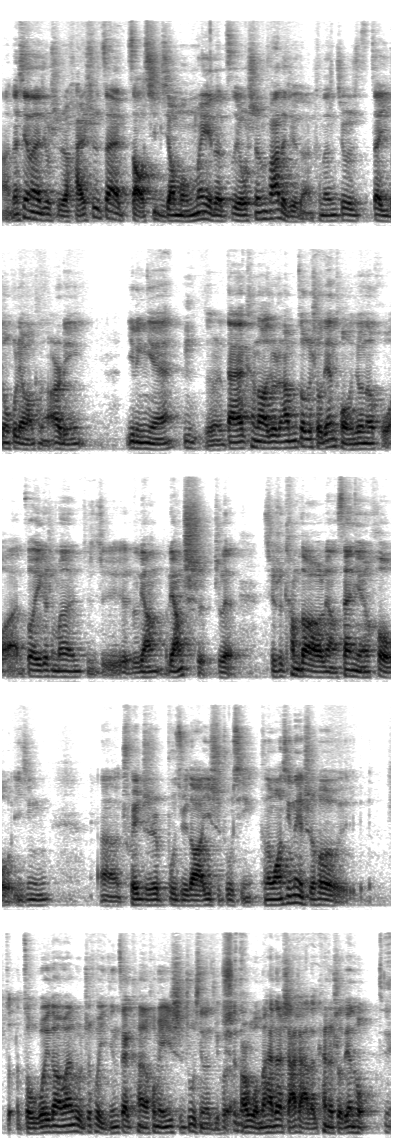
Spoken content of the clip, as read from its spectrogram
啊，但现在就是还是在早期比较萌昧的自由生发的阶段，可能就是在移动互联网，可能二零一零年，嗯，就是大家看到就是啊，我们做个手电筒就能火，做一个什么这这量量尺之类的，其实看不到两三年后已经呃垂直布局到衣食住行，可能王兴那时候走走过一段弯路之后，已经在看后面衣食住行的机会了，是而我们还在傻傻的看着手电筒。对，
